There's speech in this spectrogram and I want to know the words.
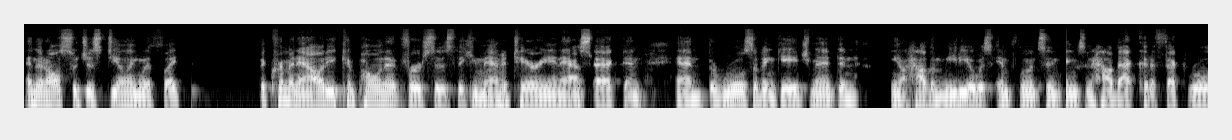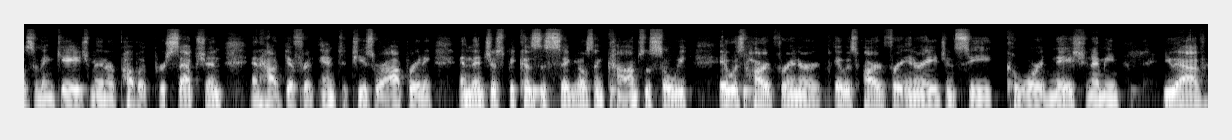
and then also just dealing with like the criminality component versus the mm-hmm. humanitarian mm-hmm. aspect and and the rules of engagement and you know how the media was influencing things and how that could affect rules of engagement or public perception and how different entities were operating and then just because the signals and comms was so weak it was hard for inter it was hard for interagency coordination i mean you have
